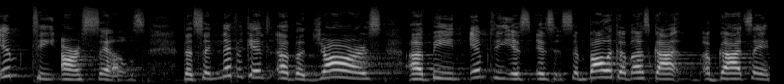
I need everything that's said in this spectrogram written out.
empty ourselves. The significance of the jars uh, being empty is, is symbolic of us, God, of God saying,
